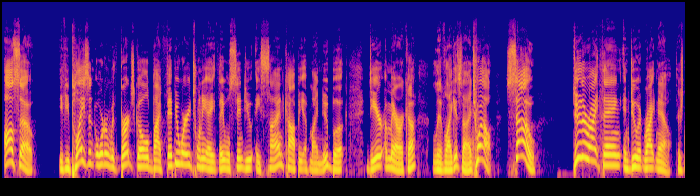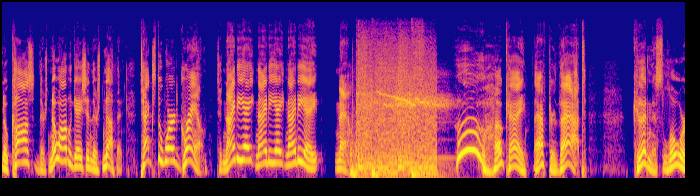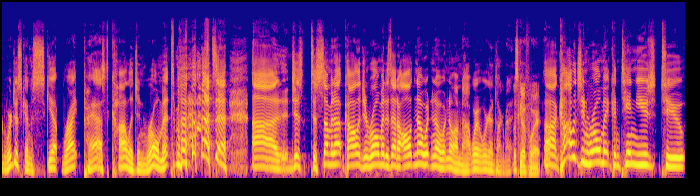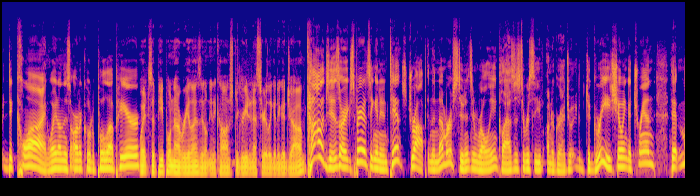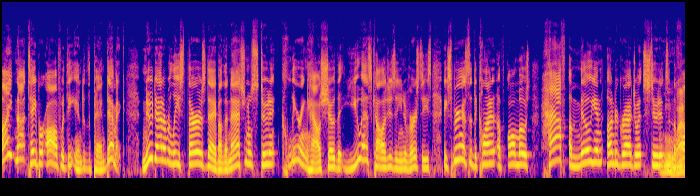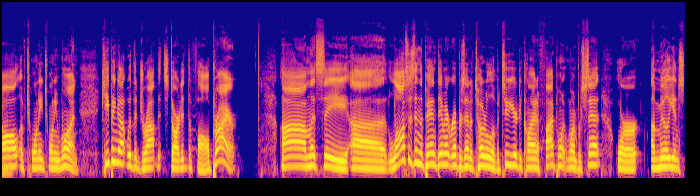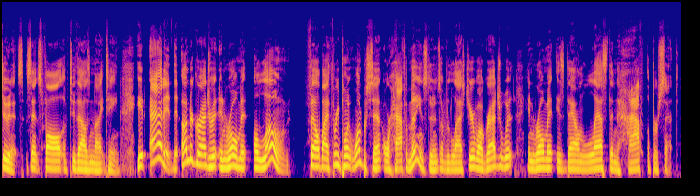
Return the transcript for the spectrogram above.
Also, if you place an order with Birch Gold by February 28th, they will send you a signed copy of my new book, Dear America Live Like It's 912. So, do the right thing and do it right now. There's no cost, there's no obligation, there's nothing. Text the word Graham to 989898 now. Whew, okay. After that, goodness Lord, we're just going to skip right past college enrollment. A, uh, just to sum it up, college enrollment is at an all. No, no, no, I'm not. We're, we're going to talk about it. Let's go for it. Uh, college enrollment continues to decline. Wait on this article to pull up here. Wait, so people now realize they don't need a college degree to necessarily get a good job? Colleges are experiencing an intense drop in the number of students enrolling in classes to receive undergraduate degrees, showing a trend that might not taper off with the end of the pandemic. New data released Thursday by the National Student Clearinghouse showed that U.S. colleges and universities experienced a decline of almost half a million undergraduate students in the wow. fall of 2021, keeping up with the drop that started the fall prior. Um, let's see. Uh, losses in the pandemic represent a total of a two-year decline of 5.1% or a million students since fall of 2019. It added that undergraduate enrollment alone fell by 3.1% or half a million students over the last year, while graduate enrollment is down less than half a percent.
